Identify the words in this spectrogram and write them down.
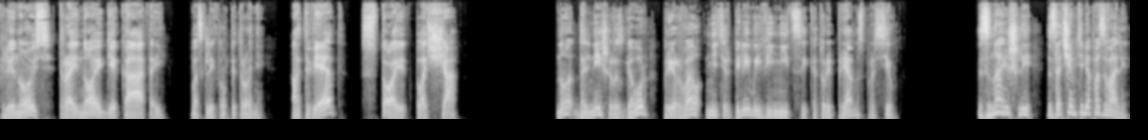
«Клянусь тройной гекатой!» — воскликнул Петроний. «Ответ стоит плаща!» Но дальнейший разговор прервал нетерпеливый Вениций, который прямо спросил. «Знаешь ли, зачем тебя позвали?»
